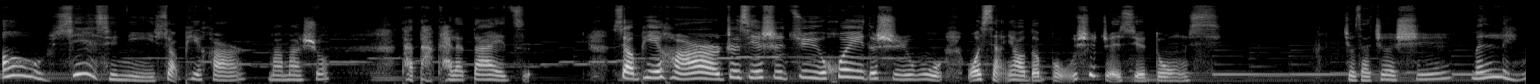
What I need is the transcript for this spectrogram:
哦，谢谢你，小屁孩。妈妈说：“他打开了袋子。”小屁孩儿，这些是聚会的食物，我想要的不是这些东西。就在这时，门铃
